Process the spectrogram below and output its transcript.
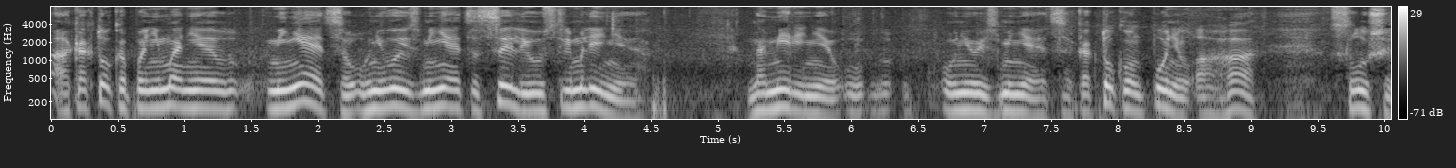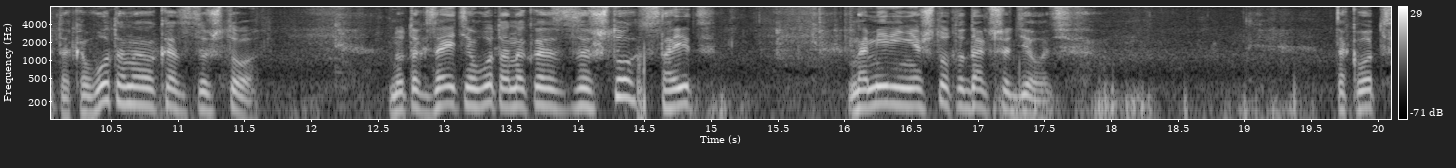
А как только понимание меняется, у него изменяется цель и устремление. Намерение у, у него изменяется. Как только он понял, ага, слушай, так а вот она оказывается что? Но так за этим вот она оказывается что? Стоит намерение что-то дальше делать. Так вот,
